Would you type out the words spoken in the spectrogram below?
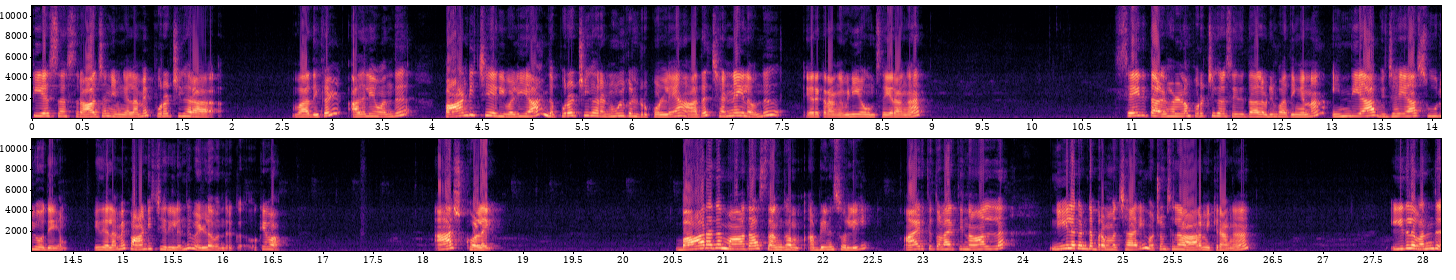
டிஎஸ்எஸ் ராஜன் இவங்க எல்லாமே புரட்சிகரவாதிகள். அதுலேயும் வந்து பாண்டிச்சேரி வழியா இந்த புரட்சிகர நூல்கள் இருக்கும் இல்லையா? அதை சென்னையில் வந்து இறக்குறாங்க விநியோகம் செய்கிறாங்க செய்தித்தாள்கள்லாம் புரட்சிகர செய்தித்தாள் அப்படின்னு பார்த்தீங்கன்னா இந்தியா விஜயா சூரியோதயம். இது எல்லாமே பாண்டிச்சேரியிலேருந்து வெளில வந்திருக்கு. ஓகேவா? ஆஷ் கொலை. பாரத மாதா சங்கம் அப்படின்னு சொல்லி ஆயிரத்தி தொள்ளாயிரத்தி நாலில் நீலகண்ட பிரம்மச்சாரி மற்றும் சிலர் ஆரம்பிக்கிறாங்க. இதில் வந்து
